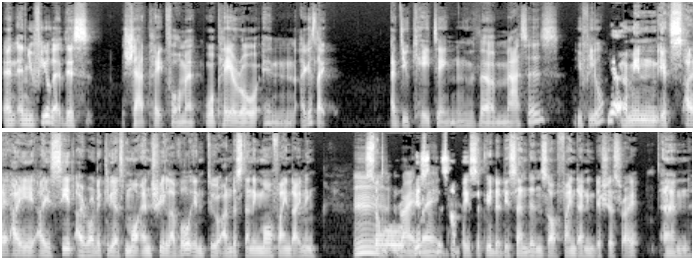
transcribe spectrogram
and and you feel that this shared plate format will play a role in i guess like educating the masses you feel? Yeah, I mean, it's I, I, I see it ironically as more entry level into understanding more fine dining. Mm, so right, this, right. these are basically the descendants of fine dining dishes, right? And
